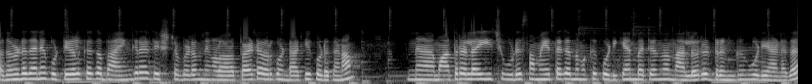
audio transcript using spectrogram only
അതുകൊണ്ട് തന്നെ കുട്ടികൾക്കൊക്കെ ഭയങ്കരമായിട്ട് ഇഷ്ടപ്പെടും. നിങ്ങൾ ഉറപ്പായിട്ട് അവർക്ക് ഉണ്ടാക്കി കൊടുക്കണം. മാത്രമല്ല ഈ ചൂട് സമയത്തൊക്കെ നമുക്ക് കുടിക്കാൻ പറ്റുന്ന നല്ലൊരു ഡ്രിങ്കും കൂടിയാണിത്.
